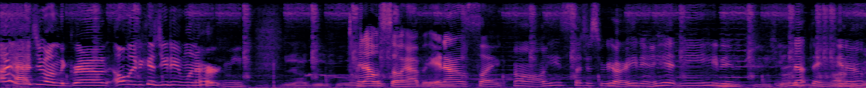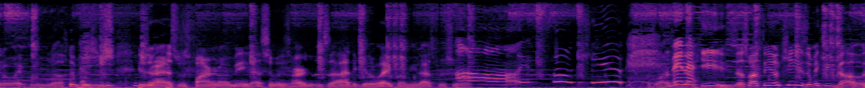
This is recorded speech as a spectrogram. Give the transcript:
I had you on the ground only because you didn't want to hurt me. Yeah, I did feel like And I was so happy. And I was like, oh, he's such a sweetheart. He didn't hit me. He didn't. You nothing, I you had know? to get away from you though, because your ass was firing on me. That shit was hurting, so I had to get away from you. That's for sure. Oh, he's so cute. That's why I then threw I- your keys. That's why I threw your keys to make you go.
